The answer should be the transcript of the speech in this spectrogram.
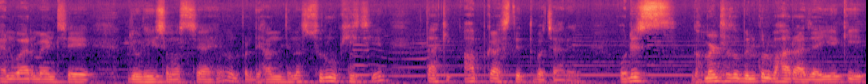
एनवायरनमेंट से जुड़ी समस्याएँ हैं, उन पर ध्यान देना शुरू कीजिए, ताकि आपका अस्तित्व बचा रहे। और इस घमंड से तो बिल्कुल बाहर आ जाइए कि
